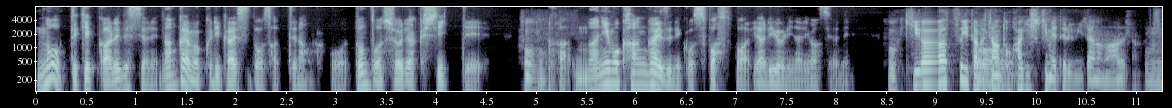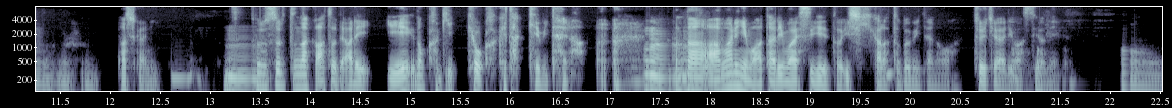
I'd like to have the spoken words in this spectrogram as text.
脳って結構あれですよね。何回も繰り返す動作ってなんかこう、どんどん省略していって、うそうそうなんか何も考えずにこうスパスパやるようになりますよね。そう気がついたらちゃんと鍵閉めてるみたいなのあるじゃん。うんうんうん、確かに。うんそうするとなんか後であれ、家の鍵今日かけたっけみたいな。うんだんだんあまりにも当たり前すぎると意識から飛ぶみたいなのはちょいちょいありますよね。うん、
